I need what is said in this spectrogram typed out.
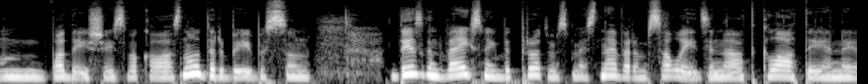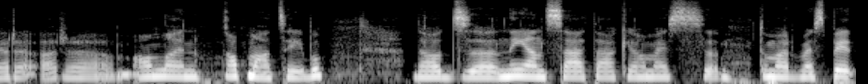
un vadīju šīs vokālās nodarbības. Un diezgan veiksmīgi, bet, protams, mēs nevaram salīdzināt klātieni ar, ar uh, online apmācību daudz uh, niansētāk, jo mēs uh, tomēr mēs pie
